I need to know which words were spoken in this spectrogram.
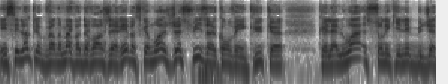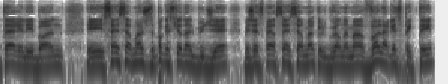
et c'est là que le gouvernement va devoir gérer parce que moi, je suis convaincu que que la loi sur l'équilibre budgétaire elle est bonne et sincèrement, je sais pas qu'est-ce qu'il y a dans le budget, mais j'espère sincèrement que le gouvernement va la respecter.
